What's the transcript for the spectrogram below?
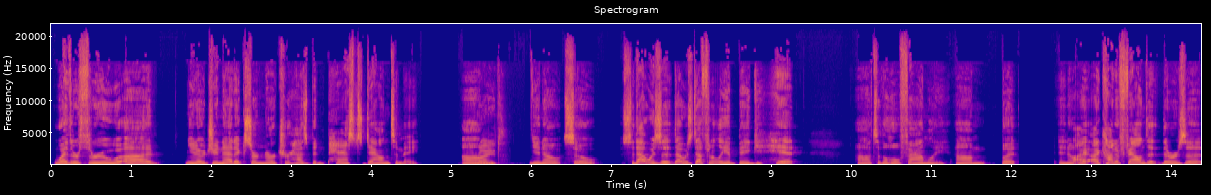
whether through uh, you know genetics or nurture, has been passed down to me. Um, right. You know, so so that was a that was definitely a big hit uh, to the whole family. Um, but you know, I, I kind of found that there was a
